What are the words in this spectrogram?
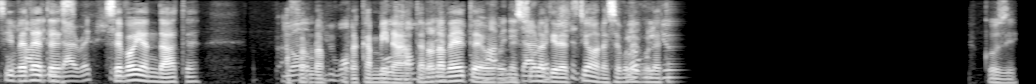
Sì, vedete, se voi andate a fare una, una camminata, non avete nessuna direzione, se volete così,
